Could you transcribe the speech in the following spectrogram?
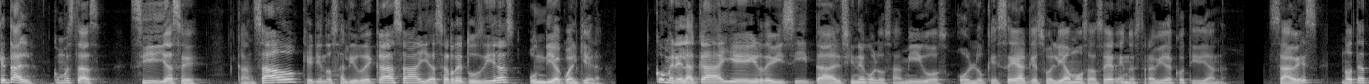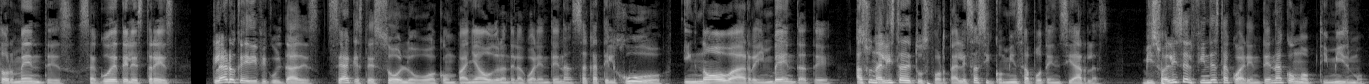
¿Qué tal? ¿Cómo estás? Sí, ya sé. Cansado, queriendo salir de casa y hacer de tus días un día cualquiera. Comer en la calle, ir de visita, al cine con los amigos o lo que sea que solíamos hacer en nuestra vida cotidiana. ¿Sabes? No te atormentes, sacúdete el estrés. Claro que hay dificultades, sea que estés solo o acompañado durante la cuarentena, sácate el jugo, innova, reinvéntate, haz una lista de tus fortalezas y comienza a potenciarlas. Visualiza el fin de esta cuarentena con optimismo.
